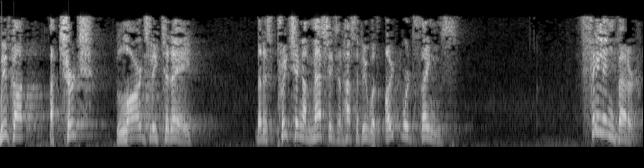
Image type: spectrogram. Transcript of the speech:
We've got a church largely today that is preaching a message that has to do with outward things. Feeling better.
